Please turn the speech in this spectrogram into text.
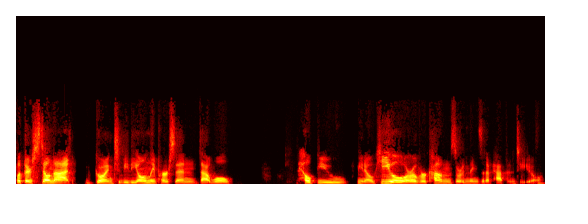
but they're still not going to be the only person that will help you you know heal or overcome certain things that have happened to you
